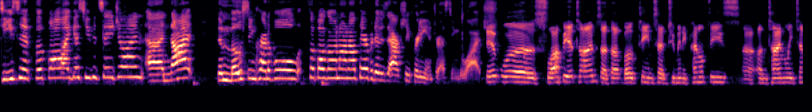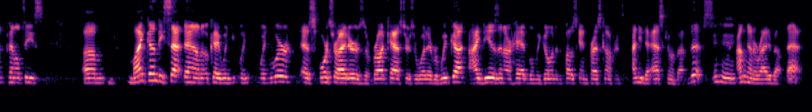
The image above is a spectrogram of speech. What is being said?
decent football, I guess you could say, John. Uh, not the most incredible football going on out there, but it was actually pretty interesting to watch. It was sloppy at times. I thought both teams had too many penalties, uh, untimely temp penalties. Um, Mike Gundy sat down. Okay, when, you, when when we're as sports writers or broadcasters or whatever, we've got ideas in our head when we go into the post game press conference. I need to ask him about this. Mhm. I'm going to write about that.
